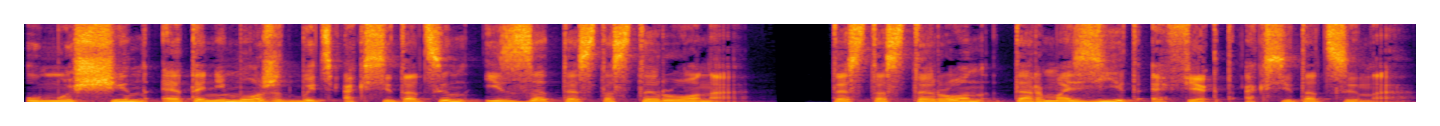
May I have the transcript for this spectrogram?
У мужчин это не может быть окситоцин из-за тестостерона. Тестостерон тормозит эффект окситоцина.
